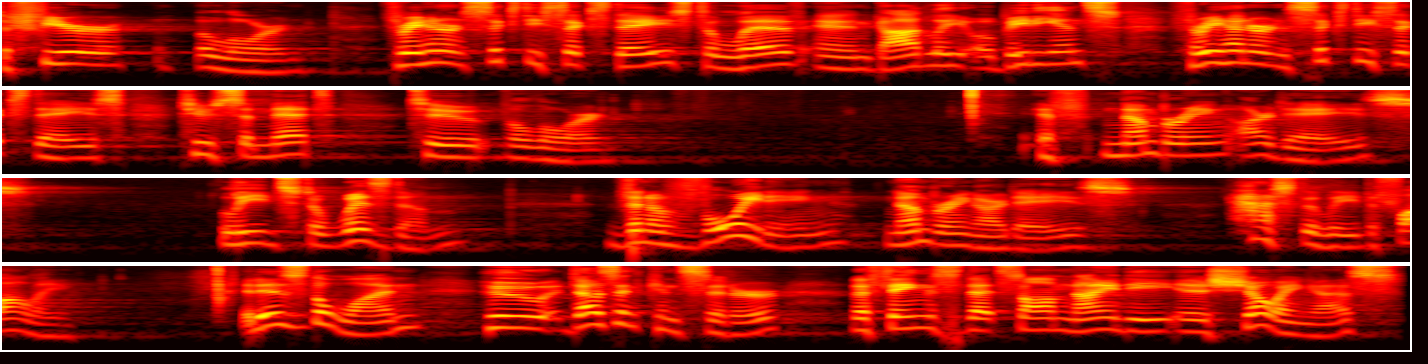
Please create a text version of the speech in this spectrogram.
to fear the Lord. 366 days to live in godly obedience. 366 days to submit to the Lord. If numbering our days leads to wisdom, then avoiding numbering our days has to lead to folly. It is the one who doesn't consider the things that Psalm 90 is showing us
